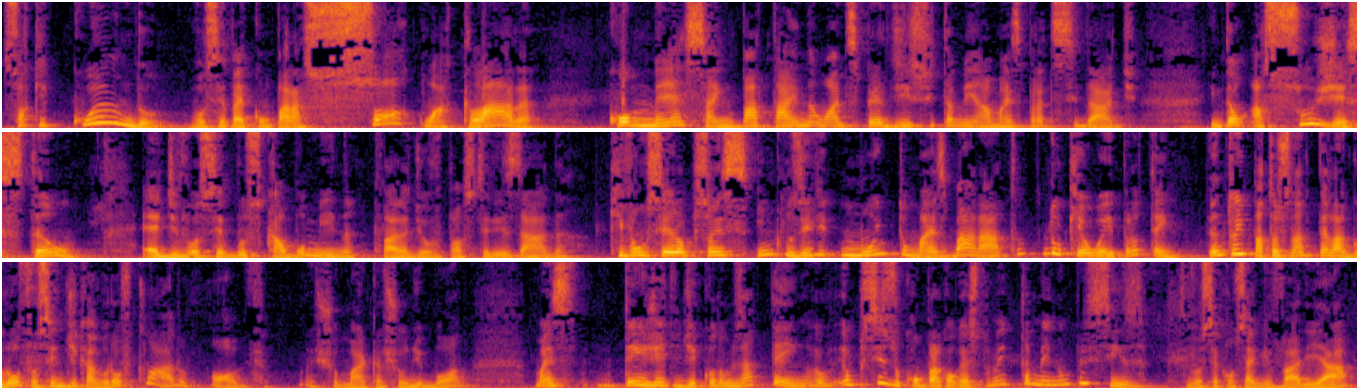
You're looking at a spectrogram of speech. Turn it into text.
Só que quando você vai comparar só com a clara, começa a empatar e não há desperdício e também há mais praticidade. Então, a sugestão é de você buscar albumina, clara de ovo pasteurizada, que vão ser opções, inclusive, muito mais barato do que o whey protein. Tanto patrocinado pela Growth, você indica a Growth? Claro, óbvio. Show, marca show de bola. Mas tem jeito de economizar? Tem. Eu, eu preciso comprar qualquer suplemento? Também não precisa. Se você consegue variar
